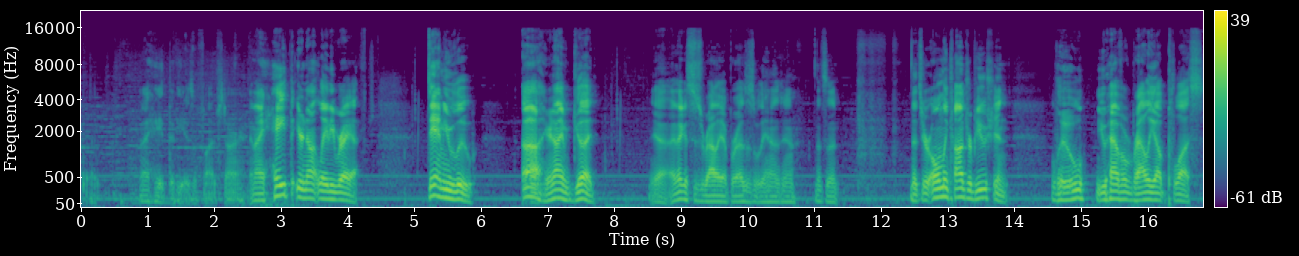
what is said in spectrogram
but I hate that he is a five star. And I hate that you're not Lady Rhea. Damn you, Lugh. Ugh, you're not even good. Yeah, I think it's just Rally Up Res is what he has, yeah. That's it. That's your only contribution. Lugh, you have a Rally Up Plus.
